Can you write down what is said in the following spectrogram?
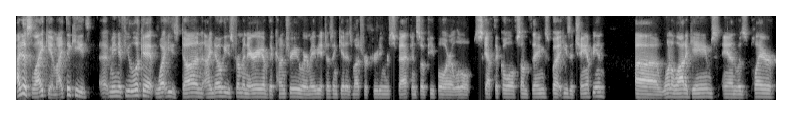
I just like him. I think he's. I mean, if you look at what he's done, I know he's from an area of the country where maybe it doesn't get as much recruiting respect, and so people are a little skeptical of some things. But he's a champion. Uh, won a lot of games and was player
